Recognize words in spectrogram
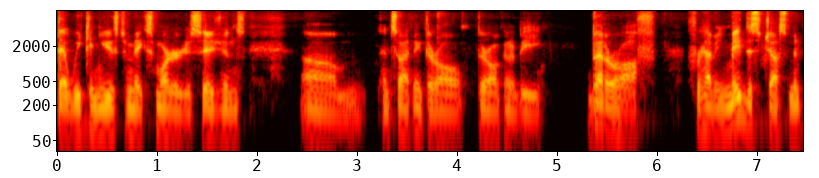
that we can use to make smarter decisions. Um, and so I think they're all they're all going to be better off for having made this adjustment.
